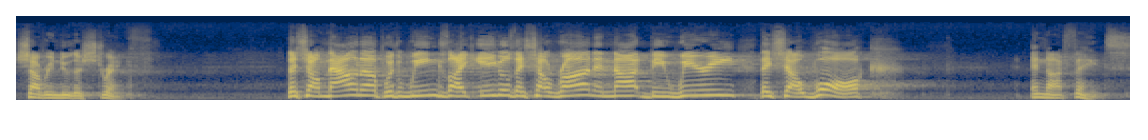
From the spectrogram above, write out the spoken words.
shall renew their strength. They shall mount up with wings like eagles. They shall run and not be weary. They shall walk and not faints.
